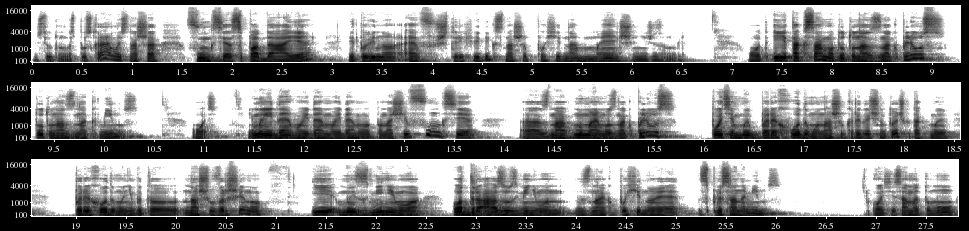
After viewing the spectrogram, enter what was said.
Ось тут ми спускаємось, наша функція спадає. Відповідно, f' від x, наша похідна менше, ніж за 0. От. І так само тут у нас знак плюс, тут у нас знак мінус. Ось. І ми йдемо, йдемо, йдемо по нашій функції. Е, знак, ми маємо знак плюс, потім ми переходимо нашу критичну точку, так ми переходимо нібито нашу вершину, і ми змінюємо одразу змінюємо знак похідної з плюса на мінус. Ось, і саме тому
